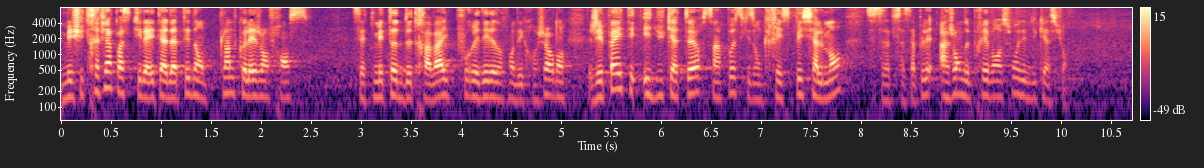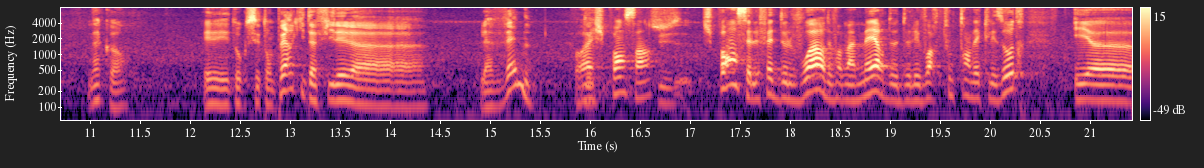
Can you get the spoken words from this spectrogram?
Mais je suis très fier parce qu'il a été adapté dans plein de collèges en France cette méthode de travail pour aider les enfants décrocheurs. Donc, j'ai pas été éducateur, c'est un poste qu'ils ont créé spécialement. Ça, ça- ça s'appelait agent de prévention et d'éducation. D'accord. Et donc, c'est ton père qui t'a filé la. la veine? Ouais, je pense. Hein. Tu- Je pense, c'est le fait de le voir, de voir ma mère, de, de les voir tout le temps avec les autres. Et euh,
